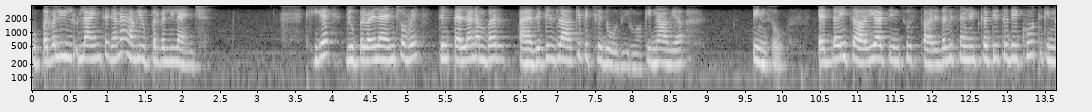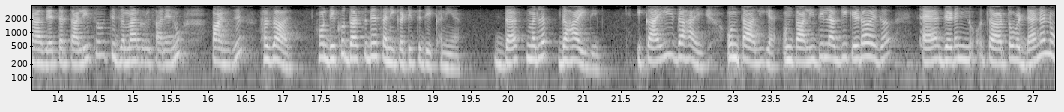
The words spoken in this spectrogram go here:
ਉੱਪਰ ਵਾਲੀ ਲਾਈਨ 'ਚ ਹੈਗਾ ਨਾ, ਇਹ ਵਾਲੀ ਉੱਪਰ ਵਾਲੀ ਲਾਈਨ 'ਚ। ਠੀਕ ਹੈ? ਜੇ ਉੱਪਰ ਵਾਲੀ ਲਾਈਨ 'ਚ ਹੋਵੇ, ਤੇ ਪਹਿਲਾ ਨੰਬਰ ਐਜ਼ ਇਟ ਇਜ਼ ਲਾ ਕੇ ਪਿੱਛੇ ਦੋ ਜ਼ੀਰੋਆਂ ਕਿੰਨਾ ਆ ਗਿਆ? 300 ਐਦਾਂ ਹੀ 4317 ਦਾ ਵੀ ਸੈਨੇਟ ਕੱਟੀ, ਤੇ ਦੇਖੋ ਤੇ ਕਿੰਨਾ ਆ ਗਿਆ? 4300 ਤੇ ਜਮਾ ਕਰੋ ਸਾਰਿਆਂ ਨੂੰ 5000 ਹੁਣ ਦੇਖੋ 10 ਦੇ ਸਨੀ ਕੱਟੀ ਤੇ ਦੇਖਣੇ ਹੈ 10 ਮਤਲਬ ਦਹਾਈ ਦੇ। ਇਕਾਈ ਦਹਾਈ 39 ਹੈ। 39 ਦੇ ਲਾਗੇ ਕਿਹੜਾ ਹੋਏਗਾ? ਇਹ ਜਿਹੜਾ 4 ਤੋਂ ਵੱਡਾ ਹੈ ਨਾ 9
